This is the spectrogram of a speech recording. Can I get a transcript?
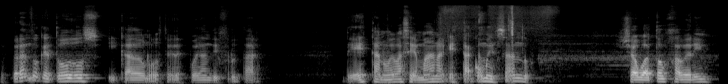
Esperando que todos y cada uno de ustedes puedan disfrutar de esta nueva semana que está comenzando. Shawatom Javerim.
